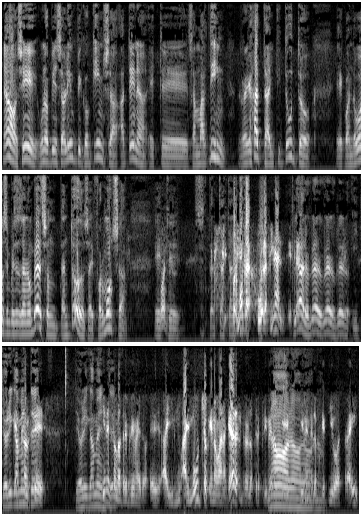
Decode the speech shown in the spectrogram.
No, sí, uno piensa Olímpico, Quimsa, Atena, este, San Martín, Regata, Instituto, eh, cuando vos empezás a nombrar, son tan todos, hay Formosa. Este, Formosa jugó la final. Claro, claro, claro, claro. Y teóricamente... teóricamente ¿Quiénes son los tres primeros? Eh, hay, hay muchos que no van a quedar entre los tres primeros que tienen el objetivo de estar ahí.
